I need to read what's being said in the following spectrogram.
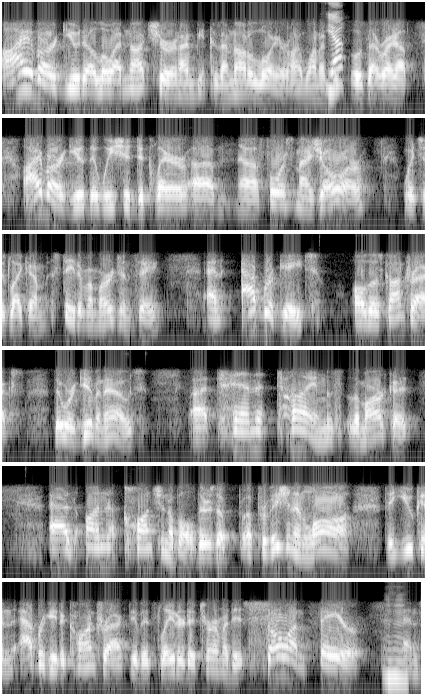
I have argued, although I'm not sure, and I'm because I'm not a lawyer, I want to yep. disclose that right up. I've argued that we should declare um, uh, force majeure, which is like a state of emergency, and abrogate all those contracts that were given out at ten times the market as unconscionable. There's a, a provision in law that you can abrogate a contract if it's later determined it's so unfair mm-hmm. and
